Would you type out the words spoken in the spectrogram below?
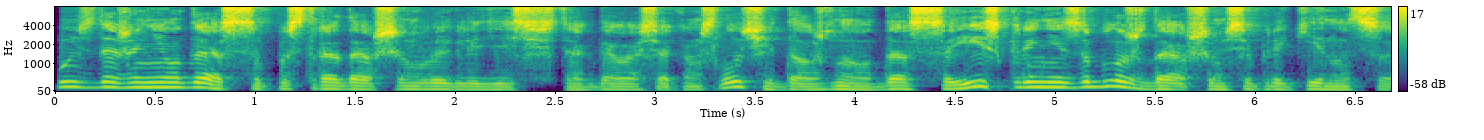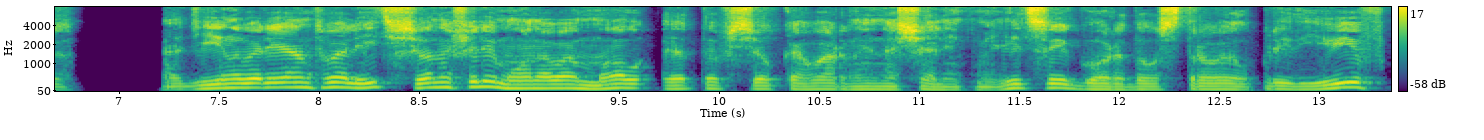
Пусть даже не удастся пострадавшим выглядеть, тогда, во всяком случае, должно удастся искренне заблуждавшимся прикинуться. Один вариант — валить все на Филимонова, мол, это все коварный начальник милиции города устроил, предъявив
